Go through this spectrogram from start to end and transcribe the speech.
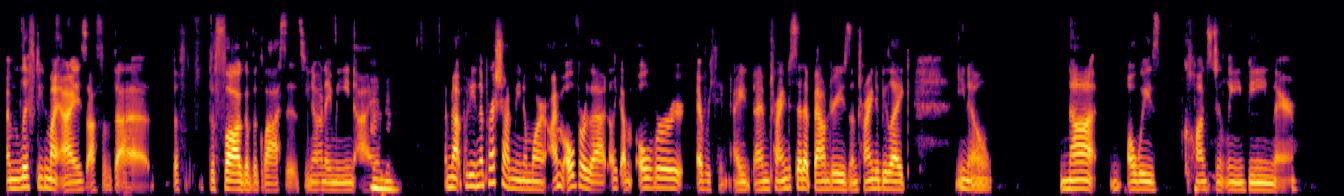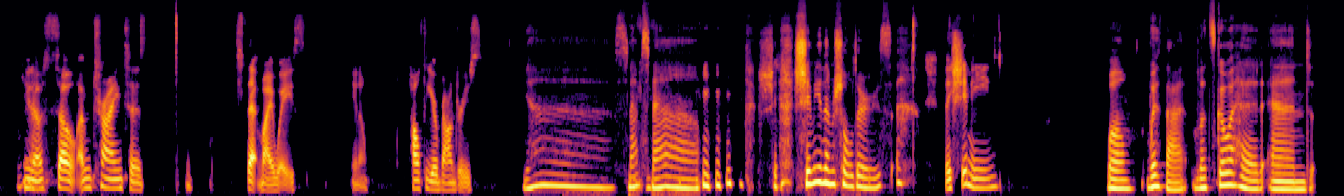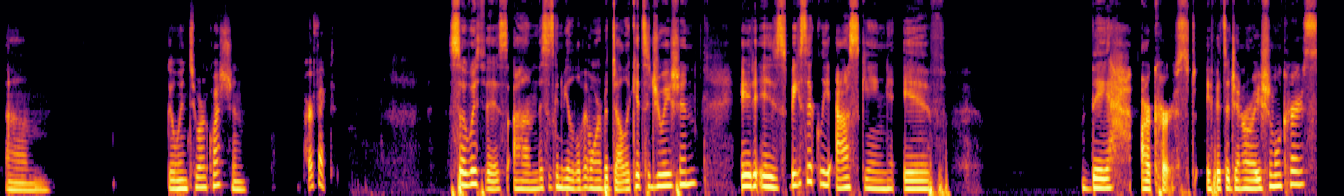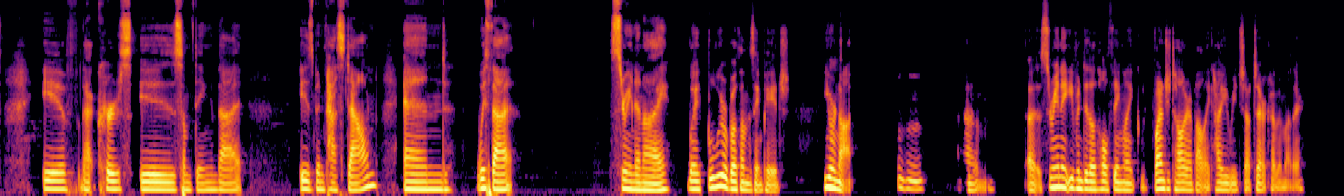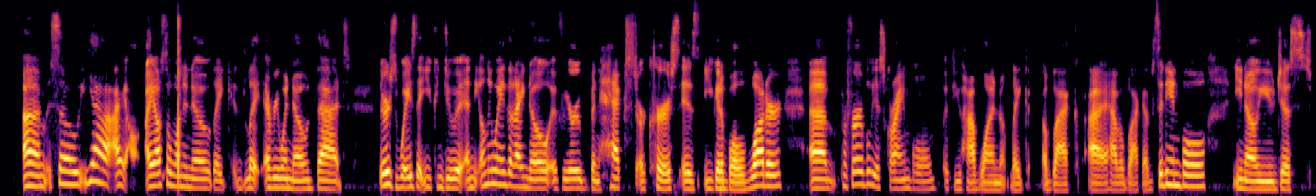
I'm lifting my eyes off of the the the fog of the glasses. You know what I mean? I'm Mhm. I'm not putting the pressure on me no more. I'm over that. Like I'm over everything. I I'm trying to set up boundaries. I'm trying to be like, you know, not always constantly being there. You know, so I'm trying to set my ways. You know, healthier boundaries. Yeah. Snap, snap. Sh- shimmy them shoulders. they shimmy. Well, with that, let's go ahead and um, go into our question. Perfect. So, with this, um, this is going to be a little bit more of a delicate situation. It is basically asking if they are cursed, if it's a generational curse, if that curse is something that is been passed down, and with that, Serena and I, like we were both on the same page. You're not. hmm Um, uh, Serena even did the whole thing. Like, why don't you tell her about like how you reached out to our coven mother? Um, so yeah, I I also want to know, like, let everyone know that there's ways that you can do it, and the only way that I know if you've been hexed or cursed is you get a bowl of water, um, preferably a scrying bowl if you have one, like a black. I have a black obsidian bowl. You know, you just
